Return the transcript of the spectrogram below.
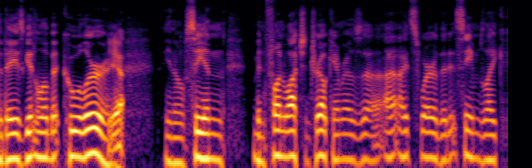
the days getting a little bit cooler and yeah, you know, seeing been fun watching trail cameras. Uh, I, I swear that it seems like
